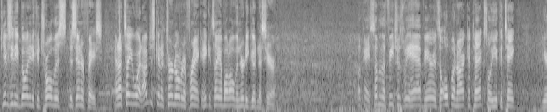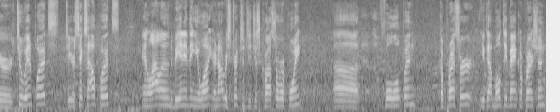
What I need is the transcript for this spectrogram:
gives you the ability to control this, this interface. And I'll tell you what, I'm just going to turn it over to Frank and he can tell you about all the nerdy goodness here. Okay, some of the features we have here, it's an open architect, so you could take your two inputs to your six outputs and allow them to be anything you want. You're not restricted to just crossover point. Uh, full open compressor, you got multi-band compression,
